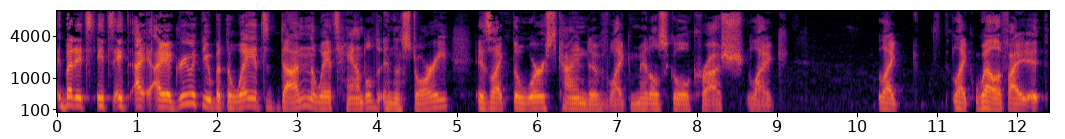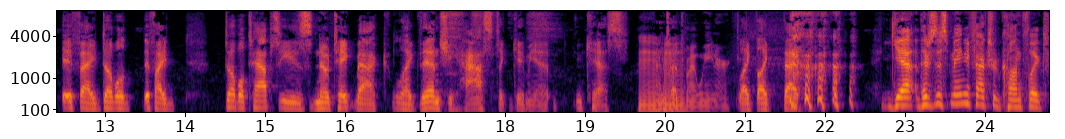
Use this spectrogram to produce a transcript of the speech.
I, but it's it's it. I, I agree with you, but the way it's done, the way it's handled in the story, is like the worst kind of like middle school crush. Like, like, like. Well, if I if I double if I double tapsies no take back, like then she has to give me a kiss and Mhm. touch my wiener. Like like that. Yeah, there's this manufactured conflict.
